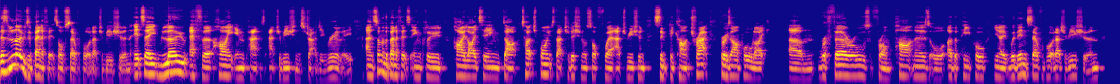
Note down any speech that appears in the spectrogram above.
There's loads of benefits of self reported attribution. It's a low effort, high impact attribution strategy, really. And some of the benefits include highlighting dark touch points that traditional software attribution simply can't track. For example, like um, referrals from partners or other people. You know, within self reported attribution,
